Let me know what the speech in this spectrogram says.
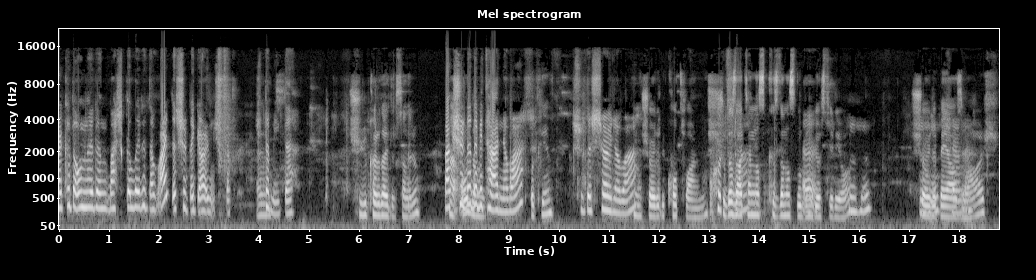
Arkada onların başkaları da var da şurada görmüştüm. Şurada Evet. mıydı? Şu yukarıdaydık sanırım. Bak Ha, şurada da mı? bir tane var. Bakayım. Şurada şöyle var. Hı, şöyle bir kot varmış. Kot Şurada var. zaten nasıl kızda nasıl durduğunu Evet. gösteriyor. Hı hı. Şöyle Hı hı, beyaz şöyle. var.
